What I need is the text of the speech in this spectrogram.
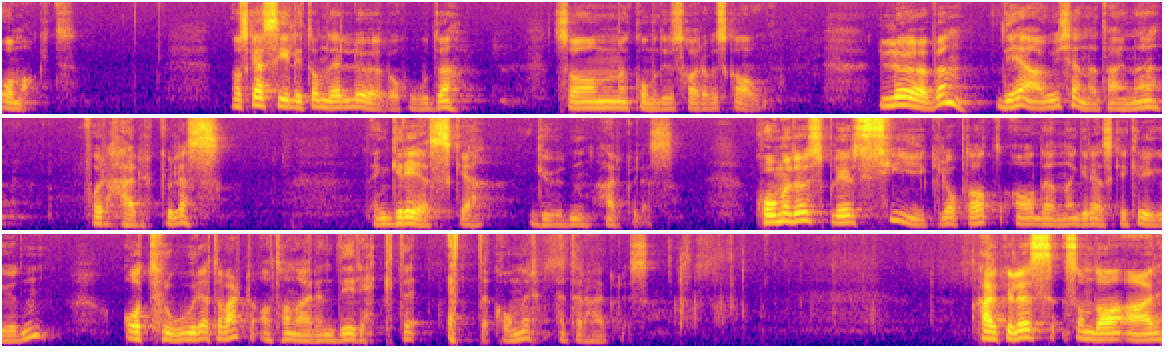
og makt. Nå skal jeg si litt om det løvehodet som Commodus har over skallen. Løven det er jo kjennetegnet for Herkules, den greske guden Herkules. Commodus blir sykelig opptatt av denne greske krigguden og tror etter hvert at han er en direkte etterkommer etter Herkules. Herkules, som da er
